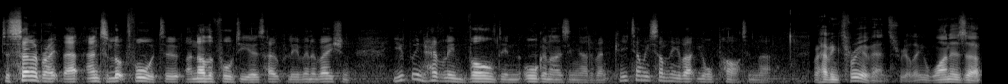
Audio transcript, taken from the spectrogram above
to celebrate that and to look forward to another 40 years hopefully of innovation. You've been heavily involved in organizing that event. Can you tell me something about your part in that? We're having three events really. One is a,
